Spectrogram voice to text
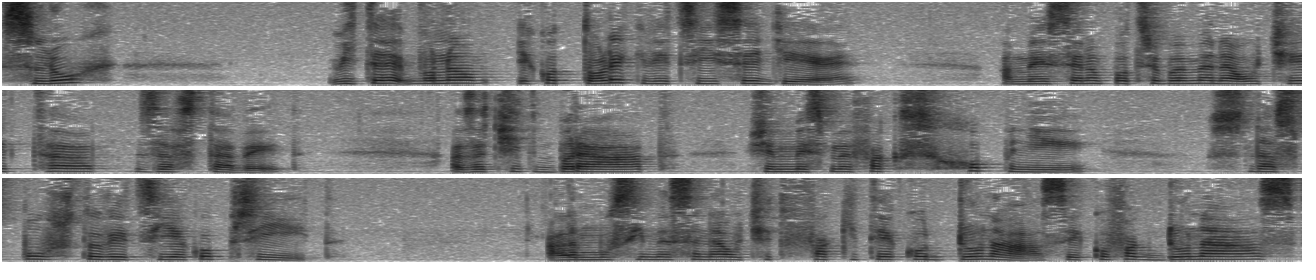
sluch. Víte, ono jako tolik věcí se děje a my se jenom potřebujeme naučit eh, zastavit a začít brát, že my jsme fakt schopni na spoustu věcí jako přijít. Ale musíme se naučit fakt jako do nás, jako fakt do nás,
